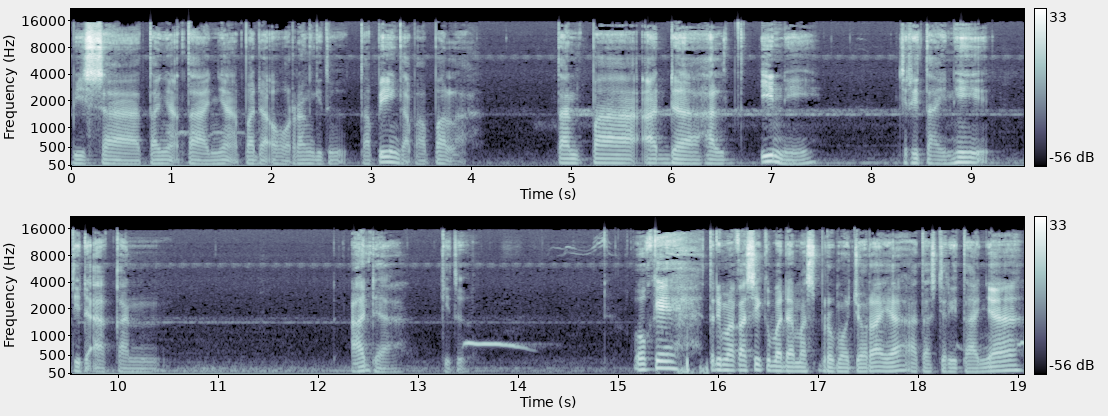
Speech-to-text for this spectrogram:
bisa tanya-tanya pada orang gitu tapi nggak apa-apa lah. Tanpa ada hal ini cerita ini tidak akan ada gitu. Oke, terima kasih kepada Mas Bromo Cora ya atas ceritanya.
